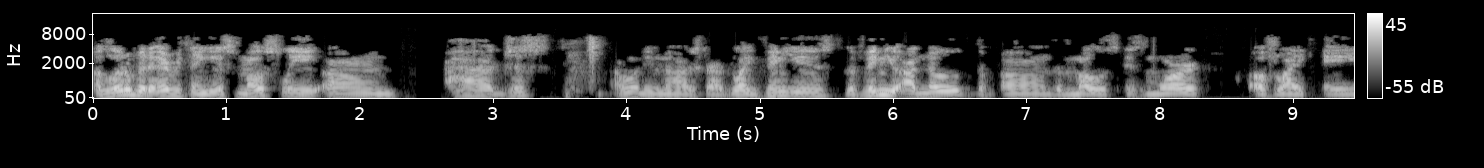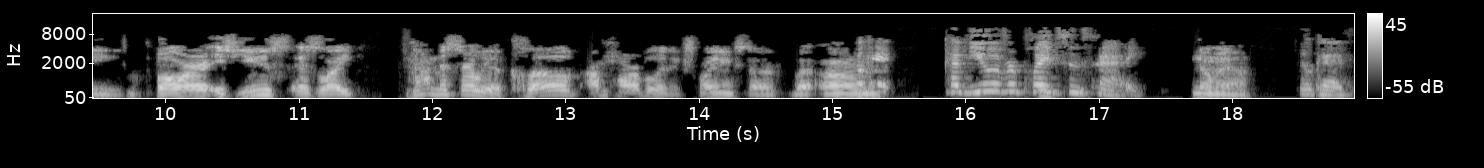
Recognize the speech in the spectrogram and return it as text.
A little bit of everything. It's mostly um uh, just I wouldn't even know how to describe it. like venues. The venue I know the um the most is more of like a bar. It's used as like not necessarily a club. I'm horrible at explaining stuff, but um. Okay. Have you ever played Cincinnati? No, man. Okay.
